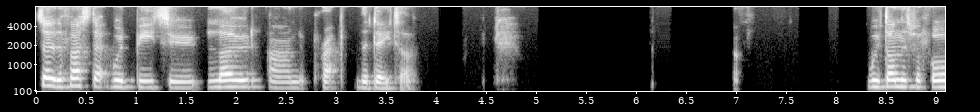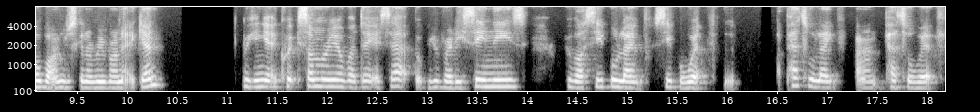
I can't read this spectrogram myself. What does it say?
So the first step would be to load and prep the data. We've done this before, but I'm just going to rerun it again. We can get a quick summary of our data set, but we've already seen these with our sepal length, sepal width, petal length and petal width,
